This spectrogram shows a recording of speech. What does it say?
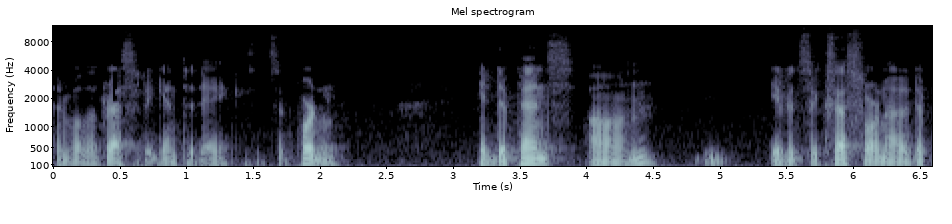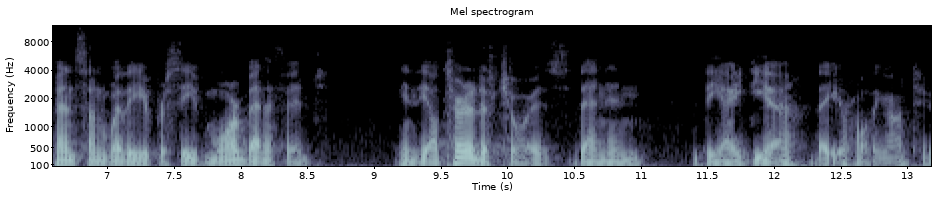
and we'll address it again today because it's important. It depends on, if it's successful or not, it depends on whether you perceive more benefit in the alternative choice than in the idea that you're holding on to,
